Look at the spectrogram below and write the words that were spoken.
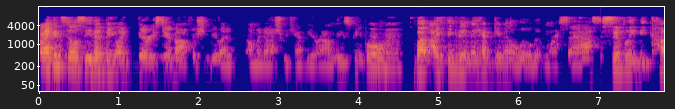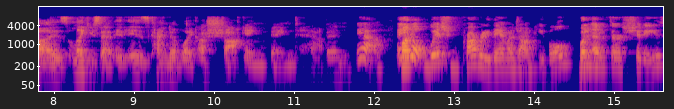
But I can still see them being like very standoffish and be like, oh my gosh, we can't be around these people. Mhm. But I think they may have given a little bit more sass simply because, like you said, it is kind of like a shocking thing to happen. Yeah. And But- you don't wish property damage on people, But even if they're shitties.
